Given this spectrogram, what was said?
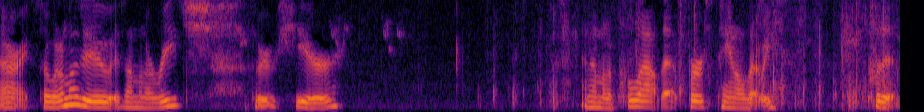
Alright, so what I'm going to do is I'm going to reach through here and I'm going to pull out that first panel that we put it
